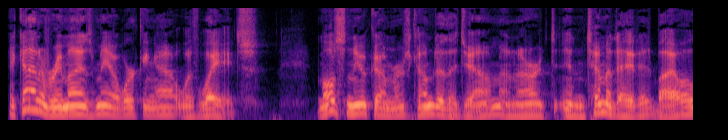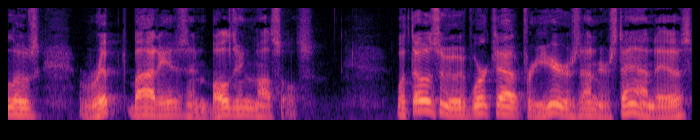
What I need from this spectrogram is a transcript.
It kind of reminds me of working out with weights. Most newcomers come to the gym and are intimidated by all those ripped bodies and bulging muscles. What those who have worked out for years understand is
